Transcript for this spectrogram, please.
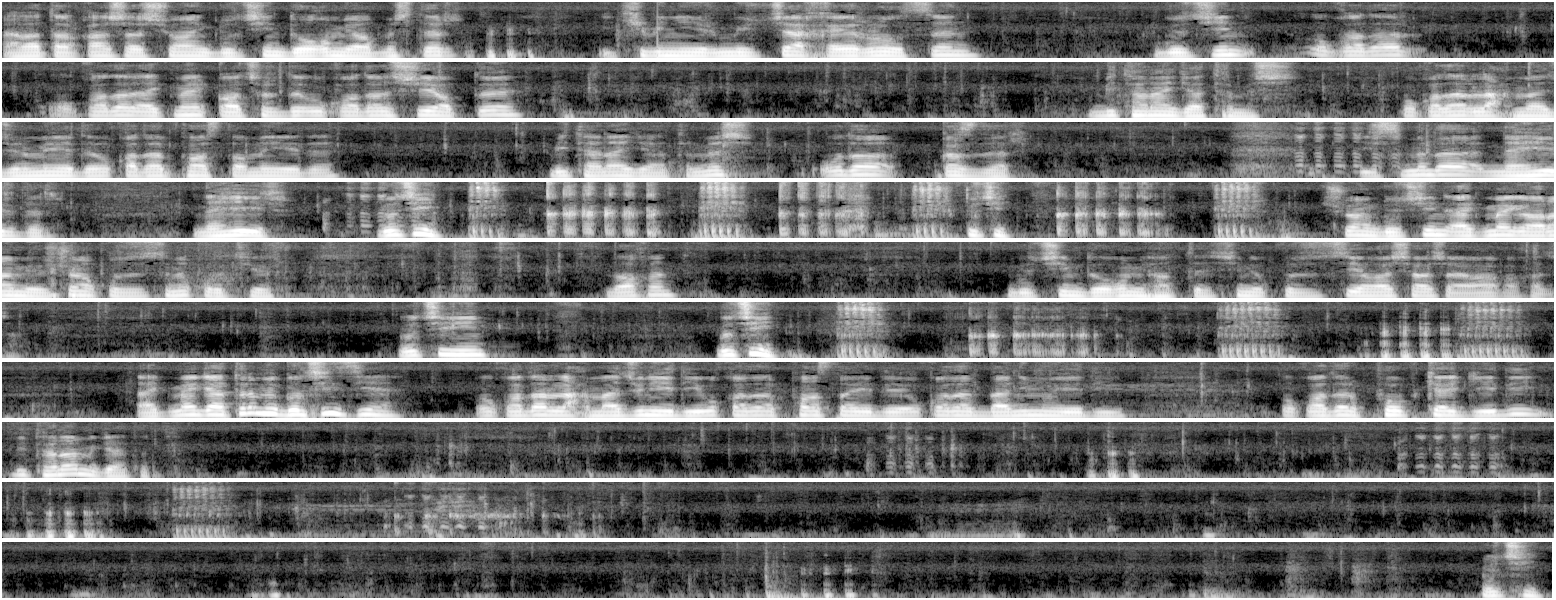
Evet arkadaşlar şu an Gülçin doğum yapmıştır. 2023'e hayırlı olsun. Gülçin o kadar o kadar ekmek kaçırdı, o kadar şey yaptı. Bir tane getirmiş. O kadar lahmacunumu yedi, o kadar pastamı yedi. Bir tane getirmiş. O da kızdır. İsmi de Nehir'dir. Nehir. Gülçin. Gülçin. Şu an Gülçin ekmek aramıyor. Şu an kuzusunu kurutuyor. Bakın. Gülçin doğum yaptı. Şimdi kuzusu yavaş yavaş ayağa kalkacak. Gülçin. Gülçin. Ekmek getirir mi Gülçin size? O kadar lahmacun yedi, o kadar pasta yedi, o kadar benimo yedi. O kadar pop kek yedi. Bir tane mi getirdi? Gülçin.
